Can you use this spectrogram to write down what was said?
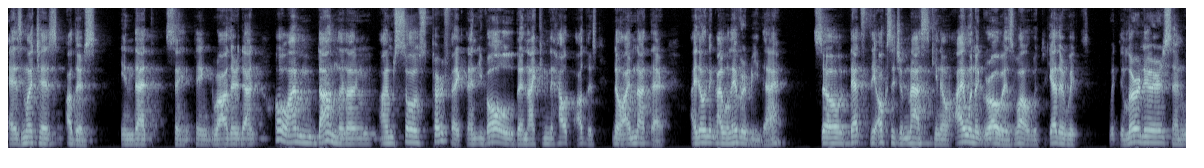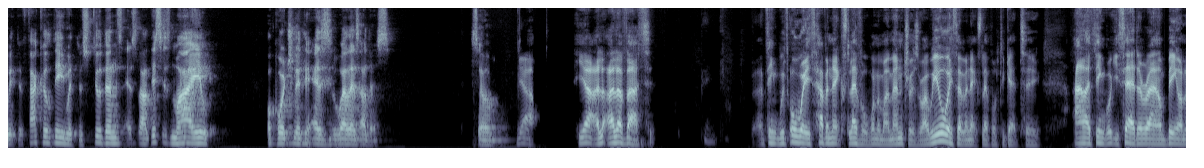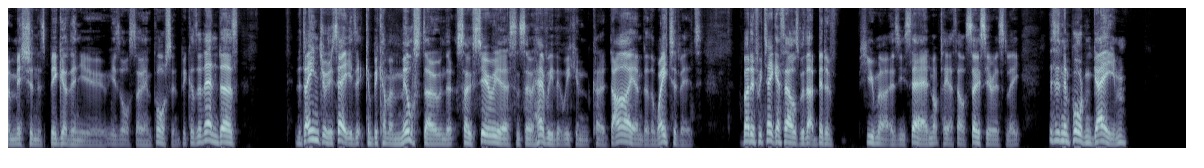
as much as others in that same thing rather than oh I'm done and I'm I'm so perfect and evolved and I can help others. No, I'm not there. I don't think I will ever be there. So that's the oxygen mask. You know, I want to grow as well with together with with the learners and with the faculty, with the students as well. This is my opportunity as well as others. So yeah, Yeah, I, I love that. I think we've always have a next level. One of my mantras, right? We always have a next level to get to. And I think what you said around being on a mission that's bigger than you is also important because it then does the danger, you say, is it can become a millstone that's so serious and so heavy that we can kind of die under the weight of it. But if we take ourselves with that bit of humor, as you said, not take ourselves so seriously, this is an important game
